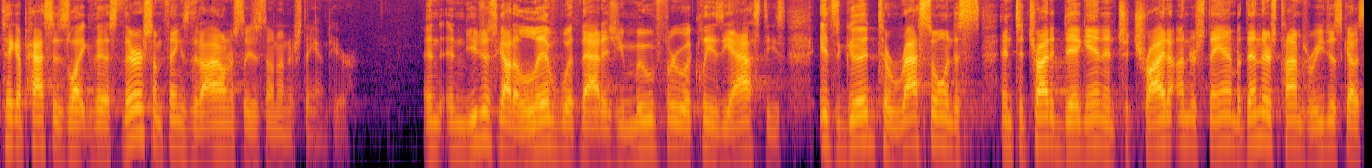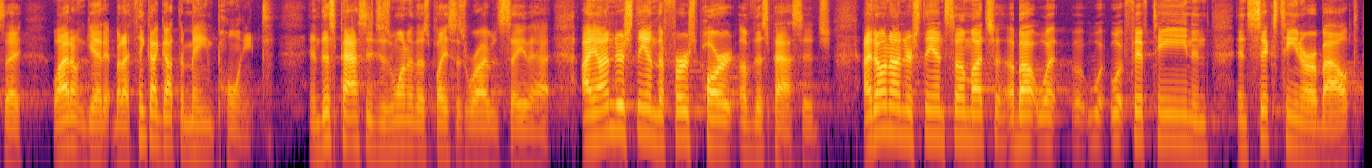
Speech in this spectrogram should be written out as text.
take a passage like this, there are some things that I honestly just don't understand here. And, and you just got to live with that as you move through Ecclesiastes. It's good to wrestle and to, and to try to dig in and to try to understand, but then there's times where you just got to say, Well, I don't get it, but I think I got the main point. And this passage is one of those places where I would say that. I understand the first part of this passage. I don't understand so much about what, what 15 and, and 16 are about,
